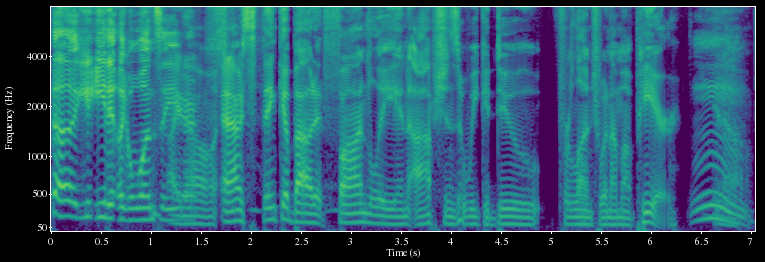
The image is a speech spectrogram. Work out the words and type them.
Uh, you eat it like a once a year. I know, and I was think about it fondly and options that we could do for lunch when I'm up here. Mm. You know,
